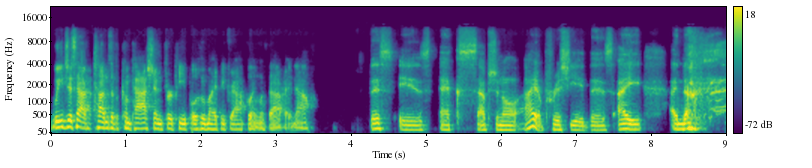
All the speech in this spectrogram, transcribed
we just have tons of compassion for people who might be grappling with that right now. This is exceptional. I appreciate this. I I know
